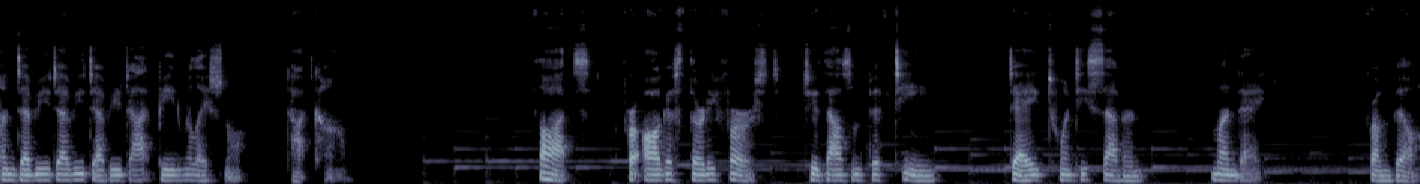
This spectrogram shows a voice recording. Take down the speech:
on www.beingrelational.com. Thoughts for August 31st, 2015, day 27, Monday, from Bill.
